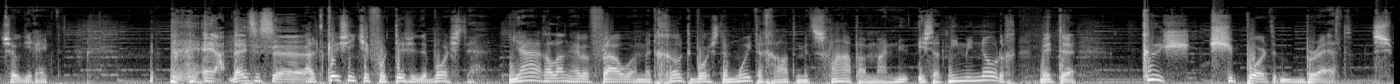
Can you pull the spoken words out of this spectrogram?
Zo direct. ja, deze is... eh, Het kussentje voor tussen de borsten. Jarenlang hebben vrouwen met grote borsten moeite gehad met slapen, maar nu is dat niet meer nodig. Met de Cush Support Breath Sp-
